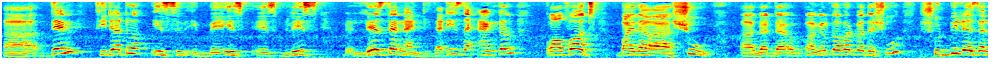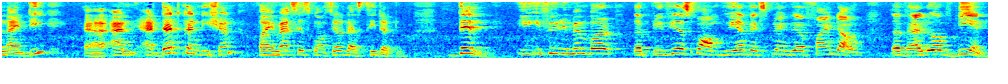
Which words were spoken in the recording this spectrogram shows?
uh, then theta 2 is, is, is, is less than 90 that is the angle covered by the uh, shoe. Uh, that the angle covered by the shoe should be less than 90 uh, and at that condition phi max is considered as theta 2 then if you remember the previous form we have explained we have find out the value of dn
